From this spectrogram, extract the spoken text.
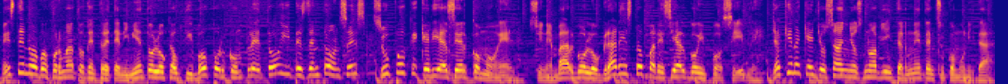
Este nuevo formato de entretenimiento lo cautivó por completo y desde entonces supo que quería ser como él. Sin embargo, lograr esto parecía algo imposible, ya que en aquellos años no había internet en su comunidad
